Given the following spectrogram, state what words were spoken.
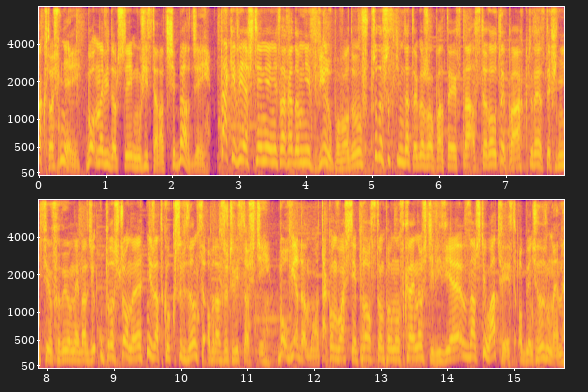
a ktoś mniej, bo najwidoczniej musi starać się bardziej. Takie wyjaśnienie nie trafia do mnie z wielu powodów, przede wszystkim dlatego, że oparte jest na stereotypach, które z definicji oferują najbardziej uproszczony, nierzadko krzywdzący obraz rzeczywistości. Bo wiadomo, taką właśnie prostą, pełną skrajności wizję znacznie łatwiej jest objąć rozumem.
